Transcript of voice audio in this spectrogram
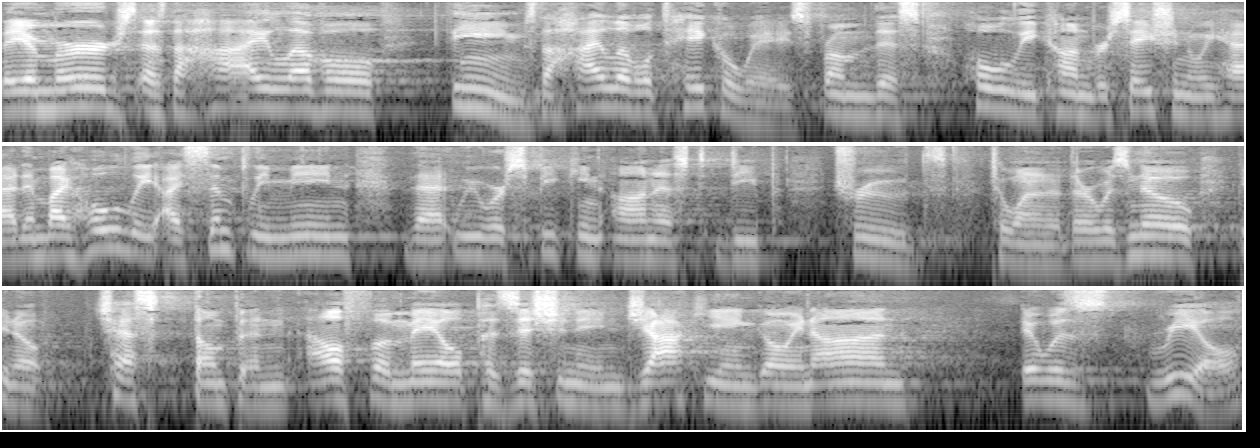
They emerged as the high level themes, the high level takeaways from this holy conversation we had. And by holy, I simply mean that we were speaking honest, deep truths to one another. There was no, you know, chest thumping, alpha male positioning, jockeying going on. It was real.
